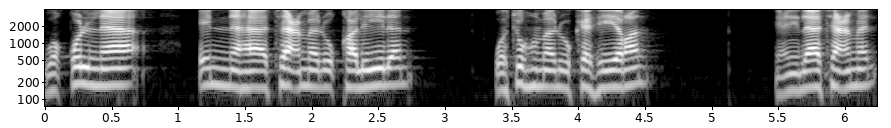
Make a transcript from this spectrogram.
وقلنا إنها تعمل قليلا وتهمل كثيرا يعني لا تعمل.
